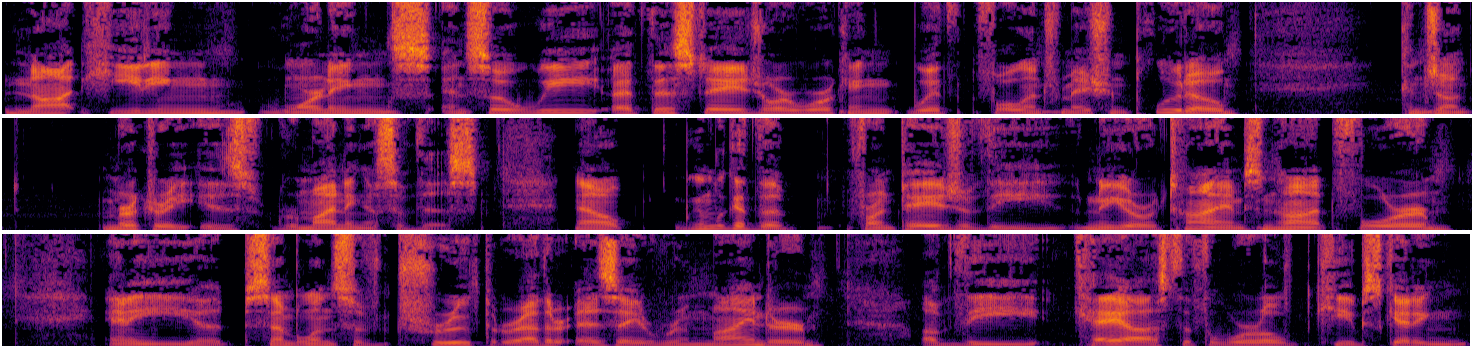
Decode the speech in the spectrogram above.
not heeding warnings. And so we, at this stage, are working with full information. Pluto conjunct Mercury is reminding us of this. Now, we can look at the front page of the New York Times not for any uh, semblance of truth, but rather as a reminder of the chaos that the world keeps getting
